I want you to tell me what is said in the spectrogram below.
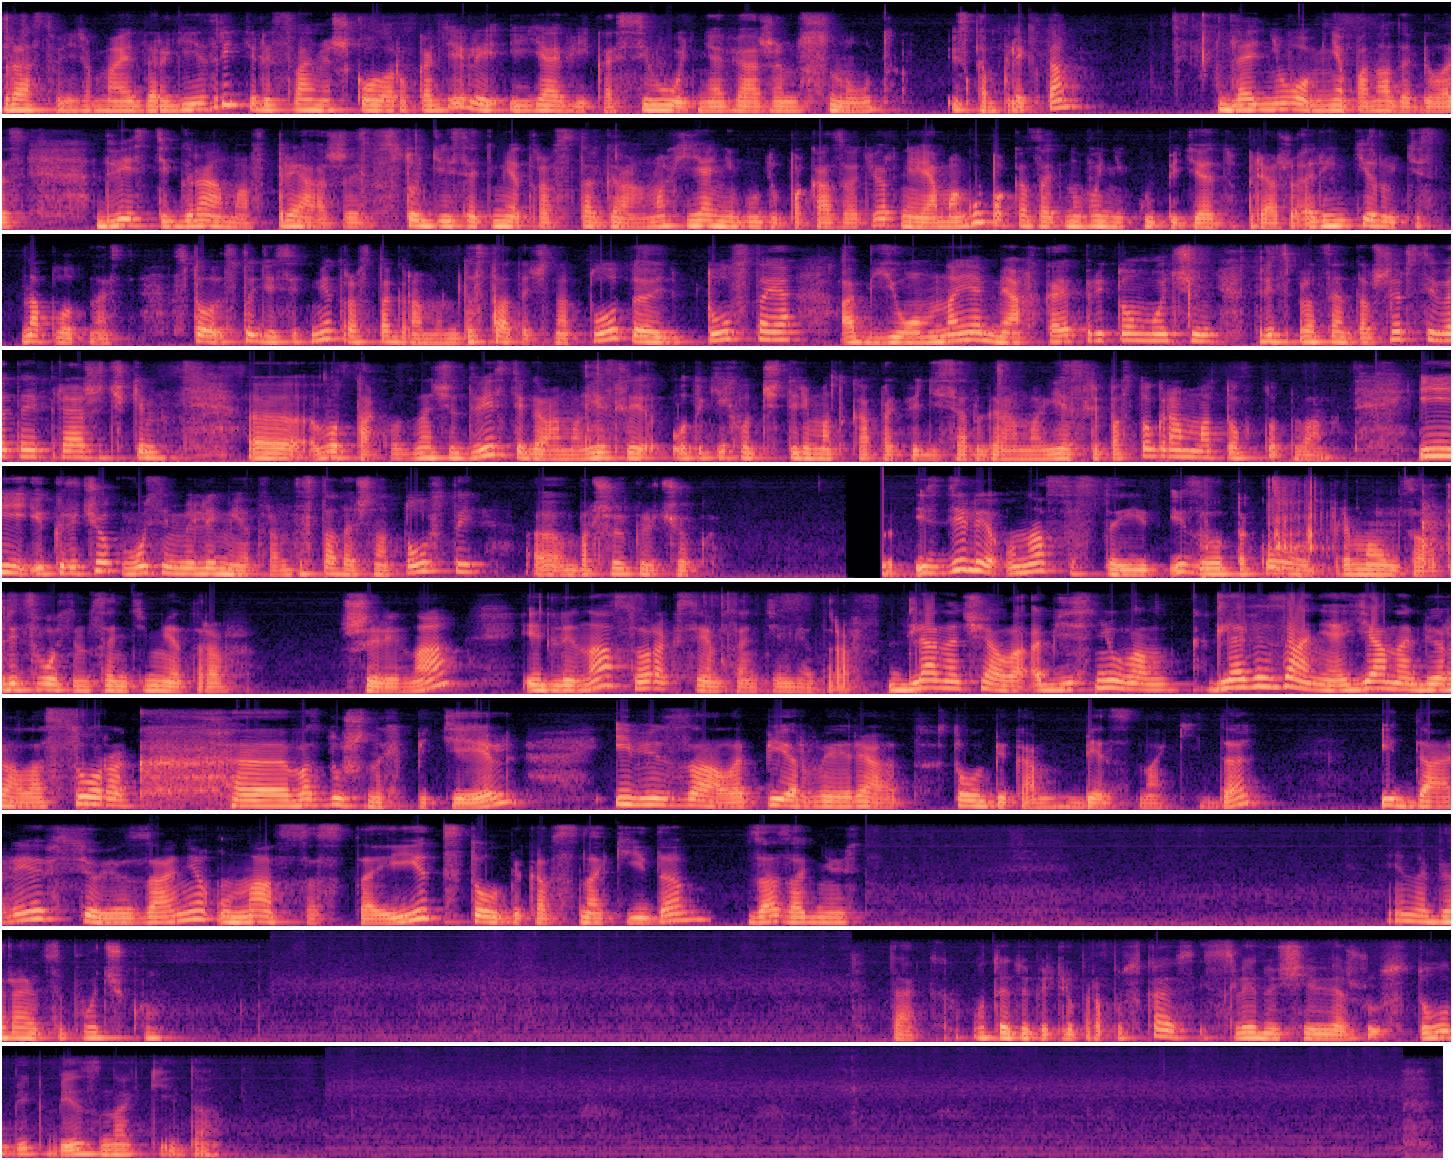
Здравствуйте, мои дорогие зрители, с вами Школа Рукоделия и я Вика. Сегодня вяжем снуд из комплекта. Для него мне понадобилось 200 граммов пряжи, 110 метров в 100 граммах. Я не буду показывать, вернее, я могу показать, но вы не купите эту пряжу. Ориентируйтесь на плотность. 100, 110 метров 100 граммов. Достаточно плотная, толстая, объемная, мягкая, при том очень. 30% шерсти в этой пряжечке. Э, вот так вот, значит, 200 граммов. Если вот таких вот 4 мотка по 50 граммов. Если по 100 грамм моток, то 2. И, и крючок 8 миллиметров. Достаточно толстый, э, большой крючок. Изделие у нас состоит из вот такого вот прямоугольника 38 сантиметров ширина и длина 47 сантиметров. Для начала объясню вам. Для вязания я набирала 40 э, воздушных петель и вязала первый ряд столбиком без накида. И далее все вязание у нас состоит столбиков с накидом за заднюю и набираю цепочку так вот эту петлю пропускаю и следующий вяжу столбик без накида.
